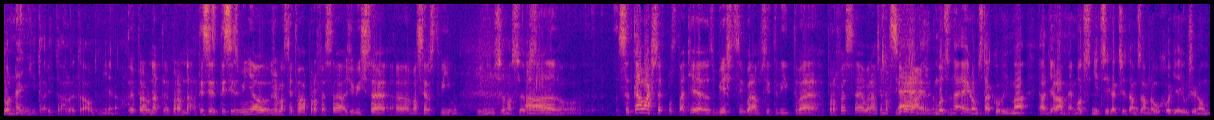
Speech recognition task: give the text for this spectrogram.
to není tady tahle ta odměna. To je pravda, to je pravda. A ty jsi, ty jsi zmínil, že vlastně tvá profese a živíš se uh, maserstvím. Živím se maserstvím, a... no. Setkáváš se v podstatě s běžci v rámci tvý, tvé profese, v rámci masírování? Ne, ne, moc ne, jenom s takovýma, já dělám v nemocnici, takže tam za mnou chodí už jenom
